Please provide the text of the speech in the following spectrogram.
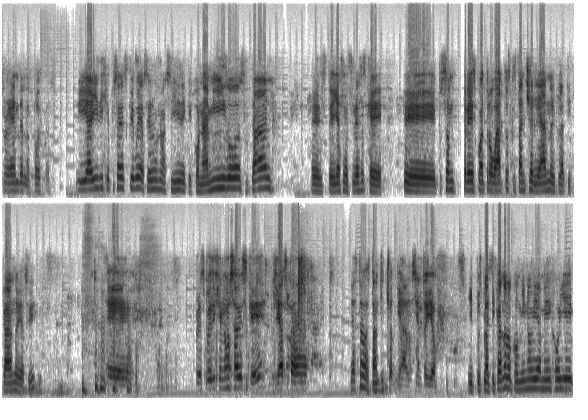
trend de los podcasts. Y ahí dije, pues, ¿sabes qué? Voy a hacer uno así, de que con amigos y tal. Este, ya sabes, esas que, que pues, son tres, cuatro vatos que están cheleando y platicando y así. Eh, pero después dije, no, ¿sabes qué? Pues ya está, ya está bastante choteado, siento yo. Y pues platicándolo con mi novia me dijo, oye,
